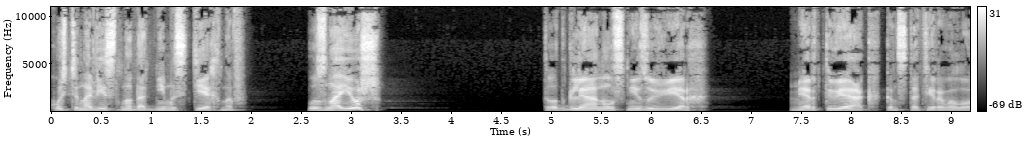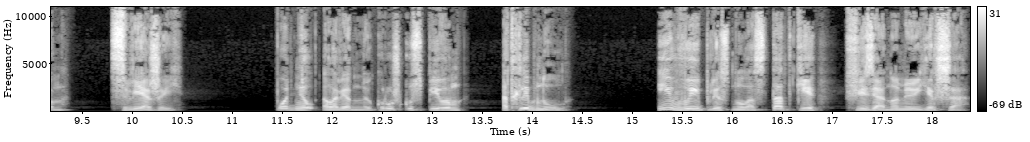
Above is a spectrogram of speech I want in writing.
Костя навис над одним из технов. «Узнаешь?» Тот глянул снизу вверх. «Мертвяк», — констатировал он, — «свежий». Поднял оловянную кружку с пивом, отхлебнул и выплеснул остатки в физиономию ерша.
